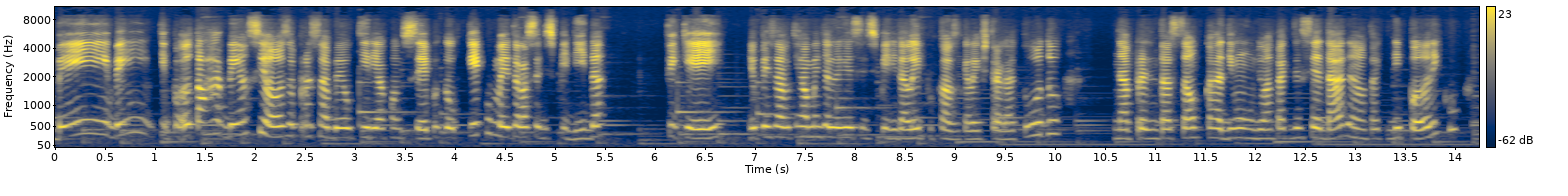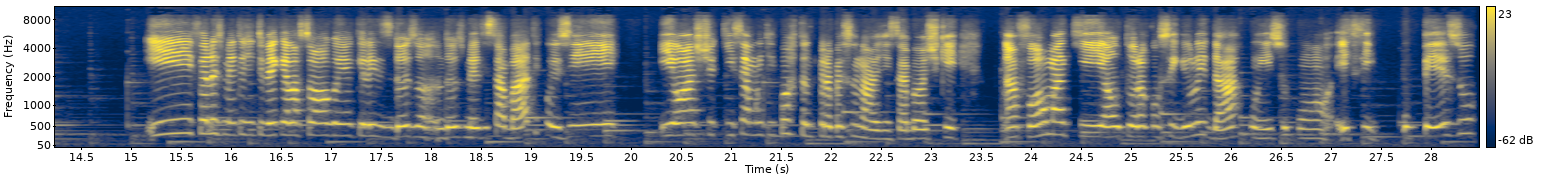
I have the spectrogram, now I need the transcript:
bem, bem, tipo, eu tava bem ansiosa para saber o que iria acontecer, porque eu fiquei com medo dela ser despedida. Fiquei, eu pensava que realmente ela ia ser despedida ali por causa que ela ia estragar tudo na apresentação, por causa de um, de um ataque de ansiedade, né, um ataque de pânico. E felizmente a gente vê que ela só ganha aqueles dois, dois meses sabáticos e, e eu acho que isso é muito importante para a personagem, sabe? Eu acho que a forma que a autora conseguiu lidar com isso, com esse o peso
